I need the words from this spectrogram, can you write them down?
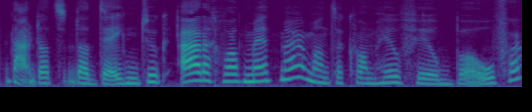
nou, dat, dat deed natuurlijk aardig wat met me, want er kwam heel veel boven.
